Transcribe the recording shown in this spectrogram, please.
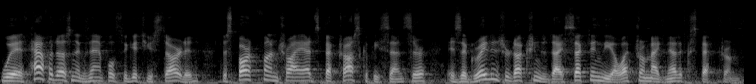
With half a dozen examples to get you started, the SparkFun Triad spectroscopy sensor is a great introduction to dissecting the electromagnetic spectrum.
